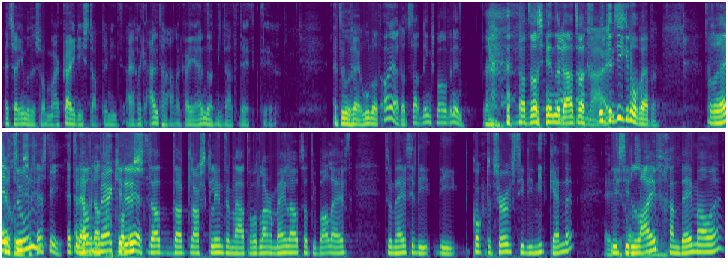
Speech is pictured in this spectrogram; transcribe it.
Het zei iemand dus van, maar kan je die stap er niet eigenlijk uithalen? Kan je hem dat niet laten detecteren? En toen zei Roeland, oh ja, dat staat links bovenin. dat was inderdaad wel, Nice. moet je die knop hebben. Dat was een hele En goede toen- suggestie. En En toen dan hebben we dat merk je dus dat, dat Lars Klint inderdaad wat langer meeloopt, dat hij ballen heeft. Toen heeft hij die, die cognitive service die hij niet kende, Heeft die is hij live gaan demoen.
